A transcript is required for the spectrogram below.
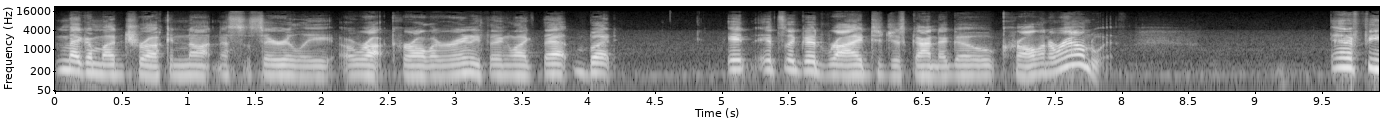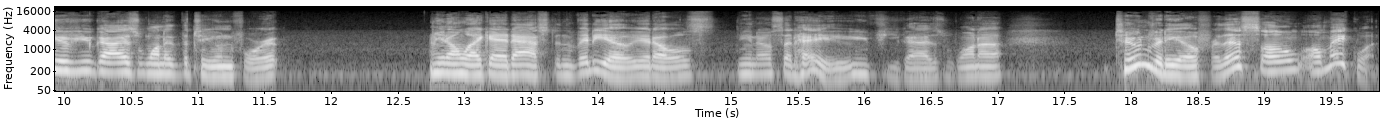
mega mud truck and not necessarily a rock crawler or anything like that, but it, it's a good ride to just kind of go crawling around with and a few of you guys wanted the tune for it. You know, like I had asked in the video, you know, you know, said, hey, if you guys want a tune video for this, I'll, I'll make one.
